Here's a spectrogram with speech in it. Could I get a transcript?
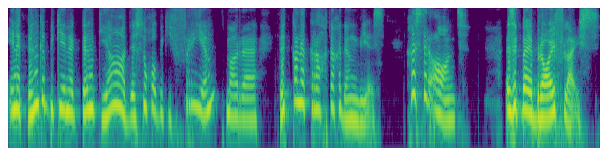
En ek dink 'n bietjie en ek dink ja, dis nogal bietjie vreemd, maar uh, dit kan 'n kragtige ding wees. Gisteraand is ek by 'n braaivleis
